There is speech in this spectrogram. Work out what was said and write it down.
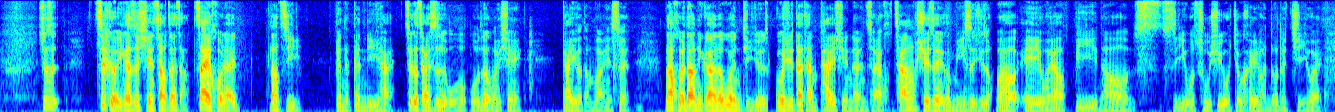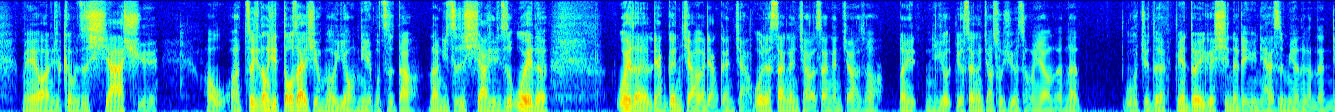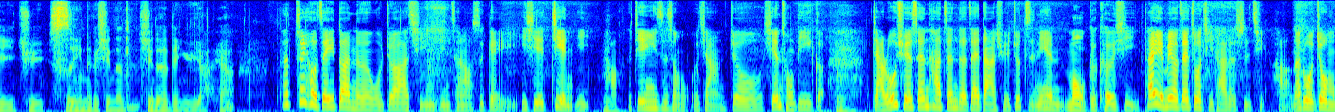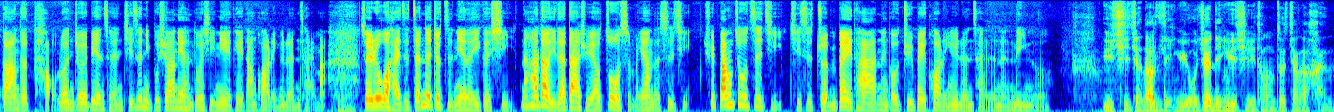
就是这个应该是先上战场，再回来让自己变得更厉害，这个才是我我认为现在该有的 mindset。那回到你刚才的问题，就是过去在谈拍型人才，常常学生有个迷思，就是我要 A，我要 B，然后 C，我出去我就可以有很多的机会。没有啊，你根本是瞎学。哦啊，这些东西都在一起有没有用，你也不知道。那你只是瞎学，你是为了为了两根脚而两根脚，为了三根脚而三根脚的时候，那你你有有三根脚出去又怎么样呢？那我觉得面对一个新的领域，你还是没有那个能力去适应那个新的新的领域啊，呀。那最后这一段呢，我就要请秉承老师给一些建议。好，建议是什么？我想就先从第一个。假如学生他真的在大学就只念某个科系，他也没有在做其他的事情。好，那如果就我们刚刚的讨论，就会变成，其实你不需要念很多系，你也可以当跨领域人才嘛。所以如果孩子真的就只念了一个系，那他到底在大学要做什么样的事情，去帮助自己，其实准备他能够具备跨领域人才的能力呢？与其讲到领域，我觉得领域其实通常都讲到很，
